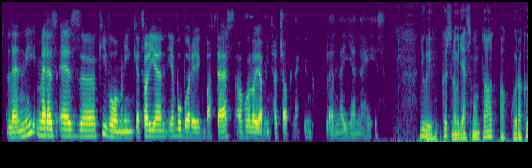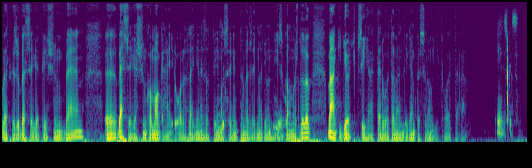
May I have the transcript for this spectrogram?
lenni, mert ez, ez kivon minket, szóval ilyen, ilyen buborékba tesz, ahol olyan, mintha csak nekünk lenne ilyen nehéz. Gyuri, köszönöm, hogy ezt mondtad, akkor a következő beszélgetésünkben ö, beszélgessünk a magányról. Legyen ez a téma, szerintem ez egy nagyon izgalmas dolog. Bánki György pszichiáter volt a vendégem, köszönöm, hogy itt voltál. Én is köszönöm.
